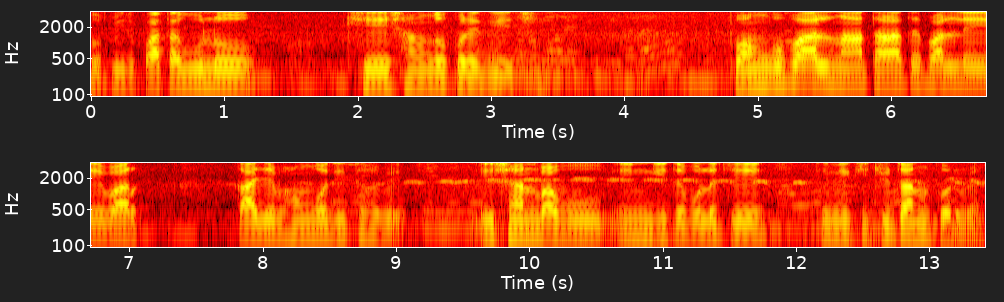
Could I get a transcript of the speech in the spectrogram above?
কপির পাতাগুলো খেয়ে সাঙ্গ করে দিয়েছে। পঙ্গপাল না তাড়াতে পারলে এবার কাজে ভঙ্গ দিতে হবে। ঈশানবাবু ইঙ্গিতে বলেছে তিনি কিছু দান করবেন।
